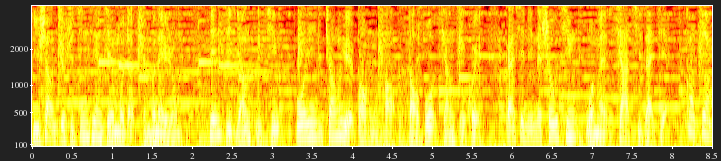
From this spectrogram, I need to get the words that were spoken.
以上就是今天节目的全部内容。编辑杨子清，播音张悦、鲍红浩，导播蒋祖慧。感谢您的收听，我们下期再见。再见。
